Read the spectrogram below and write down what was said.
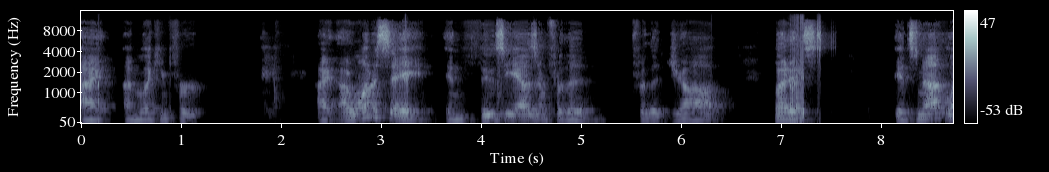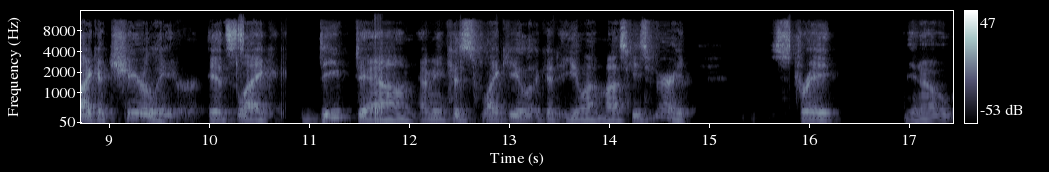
i i'm looking for i i want to say enthusiasm for the for the job but it's it's not like a cheerleader. It's like deep down. I mean, because like you look at Elon Musk, he's very straight. You know,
